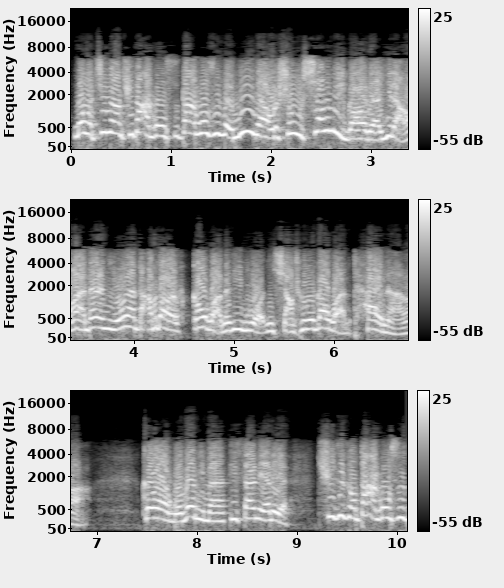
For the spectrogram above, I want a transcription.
那我尽量去大公司，大公司稳定点，我的收入相对高一点，一两万。但是你永远达不到高管的地步，你想成为高管太难了。各位，我问你们，第三点里去这种大公司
